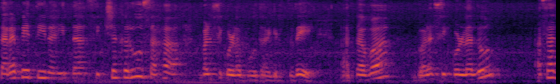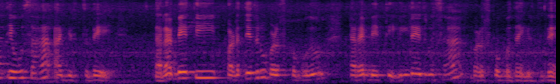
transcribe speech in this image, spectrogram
ತರಬೇತಿ ರಹಿತ ಶಿಕ್ಷಕರೂ ಸಹ ಬಳಸಿಕೊಳ್ಳಬಹುದಾಗಿರುತ್ತದೆ ಅಥವಾ ಬಳಸಿಕೊಳ್ಳಲು ಅಸಾಧ್ಯವೂ ಸಹ ಆಗಿರ್ತದೆ. ತರಬೇತಿ ಪಡೆದಿದ್ರೂ ಬಳಸ್ಕೋಬೋದು, ತರಬೇತಿ ಇಲ್ಲದೇ ಇದ್ರೂ ಸಹ ಬಳಸ್ಕೋಬೋದಾಗಿರ್ತದೆ.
